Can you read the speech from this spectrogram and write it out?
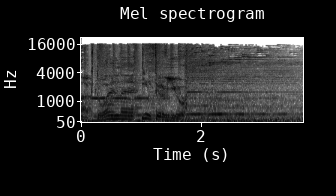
Актуальное интервью.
